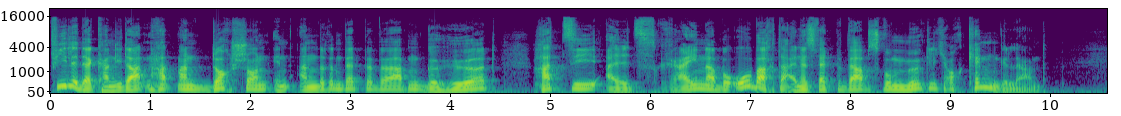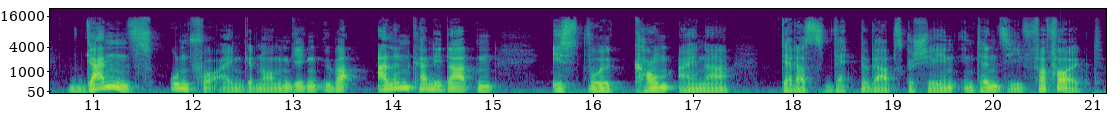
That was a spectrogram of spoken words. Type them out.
viele der Kandidaten hat man doch schon in anderen Wettbewerben gehört, hat sie als reiner Beobachter eines Wettbewerbs womöglich auch kennengelernt. Ganz unvoreingenommen gegenüber allen Kandidaten ist wohl kaum einer, der das Wettbewerbsgeschehen intensiv verfolgt.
